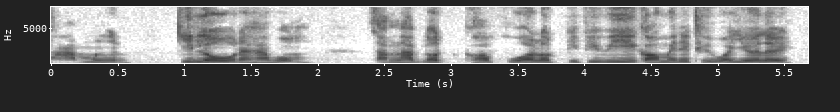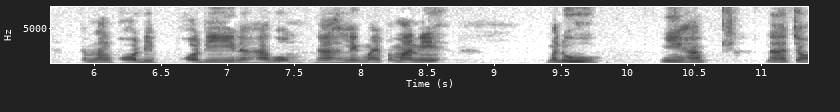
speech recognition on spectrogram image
สามหมื่น กิโลนะครับผมสำหรับรถครอบครัวรถ PPV ก็ไม่ได้ถือว่าเยอะเลยกำลังพอดิบพอดีนะครับผมนะเลขใหม่ประมาณนี้ มาดูนี่ครับ หน้าจอ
